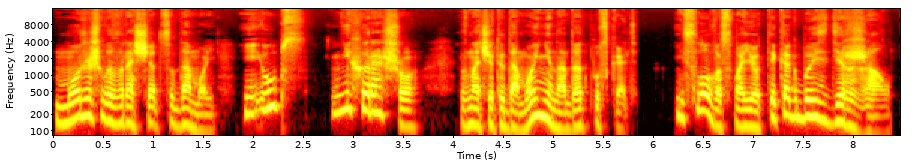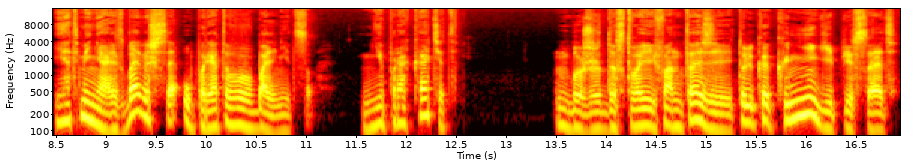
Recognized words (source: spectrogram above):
можешь возвращаться домой. И упс, нехорошо. Значит, и домой не надо отпускать. И слово свое ты как бы сдержал. И от меня избавишься, упрятав в больницу. Не прокатит? Боже, да с твоей фантазией только книги писать,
